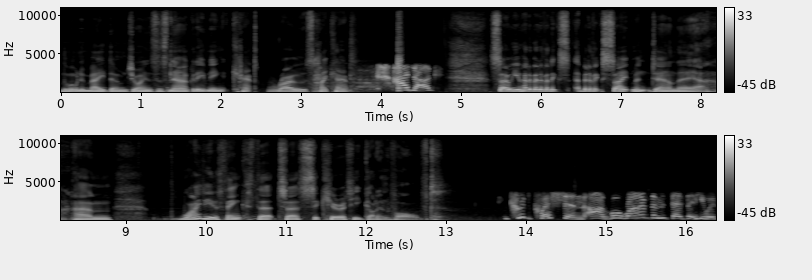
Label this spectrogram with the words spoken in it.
The woman who made them joins us now. Good evening, Cat Rose. Hi, Cat. Hi, Doug. So you had a bit of an ex- a bit of excitement down there. Um, why do you think that uh, security got involved? Good question. Uh, well, one of them said that he was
